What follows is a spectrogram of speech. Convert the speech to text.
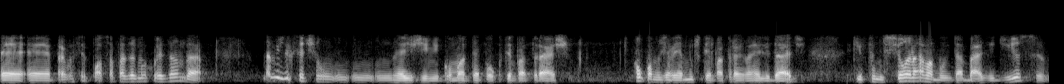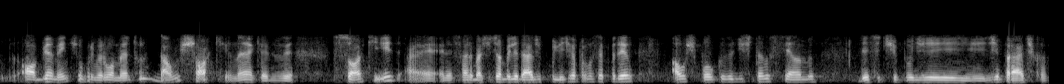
é, é, para que você possa fazer alguma coisa andar. Na medida que você tinha um, um, um regime, como até pouco tempo atrás, ou como já havia muito tempo atrás na realidade, que funcionava muito à base disso, obviamente, no primeiro momento, dá um choque, né? Quer dizer, só que é, é necessário bastante habilidade política para você poder, aos poucos, ir distanciando desse tipo de, de prática.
